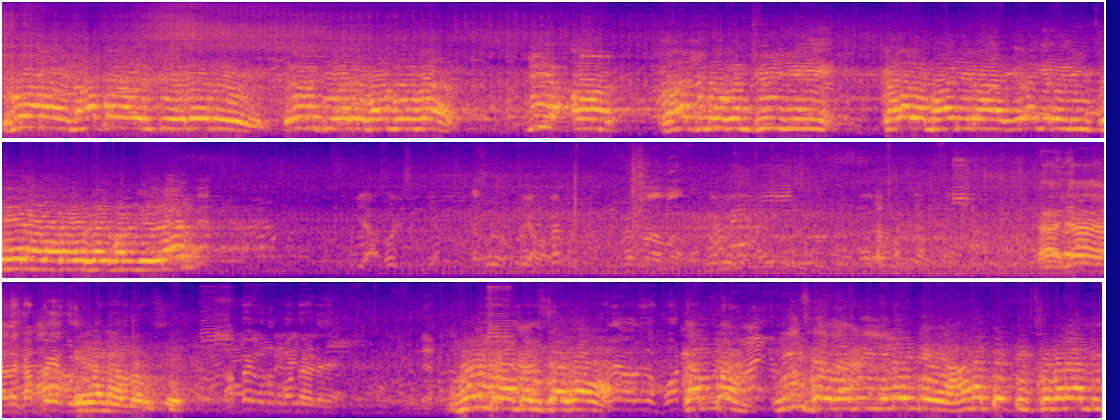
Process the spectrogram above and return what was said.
ரூபாய் நாற்பதாயிரத்தி இருபது இருபத்தி ஏழு வழங்குவர் பி ஆர் ராஜ்மோகன் பிஇ கழக மாநில இளைஞரணி செயலாளர் அவர்கள் வழங்குகிறார். Thank you. இரண்டாம் பரிசு. மூன்றாம் பரிசாக கம்பம் ஈஸ்வரவி இணைந்து அணைப்பட்டி சிவனாண்டி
